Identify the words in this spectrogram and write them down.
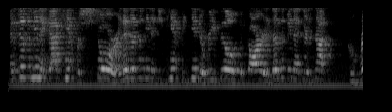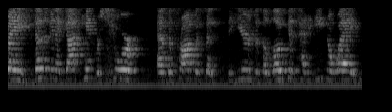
And it doesn't mean that God can't restore, and it doesn't mean that you can't begin to rebuild the garden. It doesn't mean that there's not grace. It doesn't mean that God can't restore, as the prophet said, the years that the locust had eaten away.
